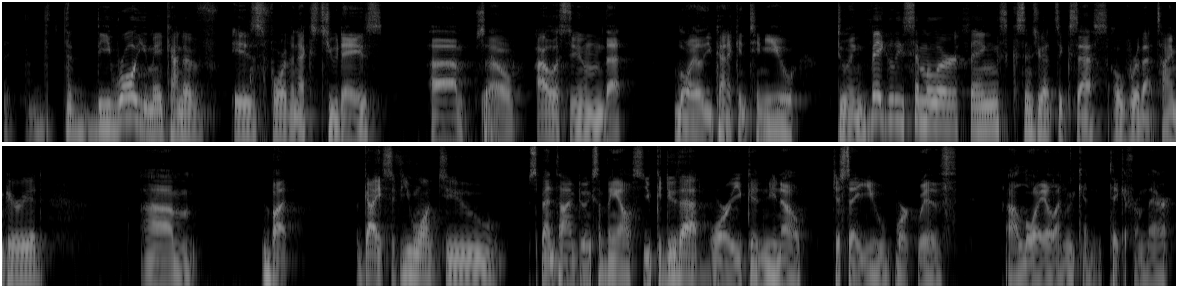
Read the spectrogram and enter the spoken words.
the the role you made kind of is for the next 2 days. Um so I'll assume that loyal you kind of continue doing vaguely similar things since you had success over that time period. Um but guys, if you want to spend time doing something else, you could do that or you could, you know, just say you work with uh, loyal and we can take it from there.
